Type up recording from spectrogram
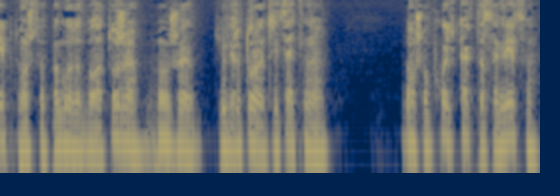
чай, потому что погода была тоже уже температура отрицательная. Ну, чтобы хоть как-то согреться.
